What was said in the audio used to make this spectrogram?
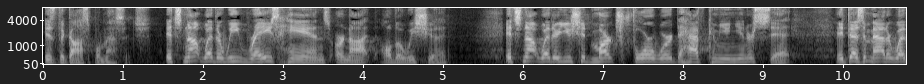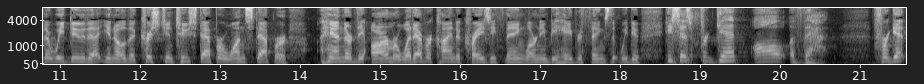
is the gospel message. It's not whether we raise hands or not, although we should. It's not whether you should march forward to have communion or sit. It doesn't matter whether we do the, you know, the Christian two step or one step or hand or the arm or whatever kind of crazy thing, learning behavior things that we do. He says, forget all of that. Forget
